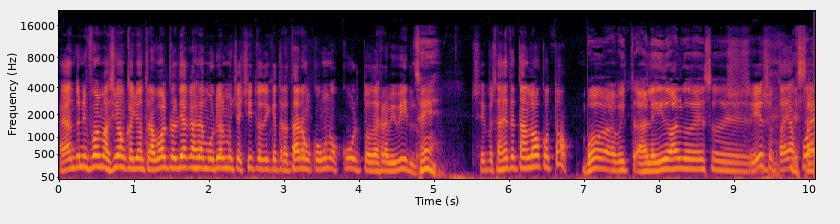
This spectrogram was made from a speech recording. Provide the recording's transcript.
Hay dando una información que John Travolta el día que se le murió el muchachito de que trataron con unos cultos de revivirlo. Sí, Sí. pues esa gente tan loco todo. ¿Vos has, visto- has leído algo de eso? De, Sí, eso está allá de afuera.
